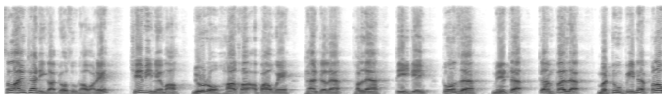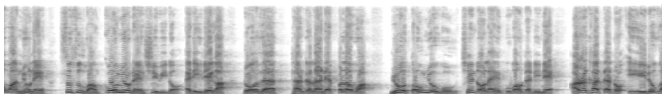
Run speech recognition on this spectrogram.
စလိုင်းထန်နီကပြောဆိုထားပါတယ်။ချင်းပြည်နယ်မှာမြို့တော်ဟာခါအပါအဝင်ထန်တလန်ဖလန်တီးတိန်တွန်းဆန်မင်းတပ်ကံပတ်လက်မတူပီနဲ့ပလောဝမြို့နယ်စုစုပေါင်း6မြို့နယ်ရှိပြီးတော့အဲ့ဒီတဲကတွန်းဆန်ထန်တလန်နဲ့ပလောဝမြို့3မြို့ကိုချင်းတော်လိုင်းပူပေါင်းတပ်တွေနဲ့အာရခတ်တပ်တော် AA တို့က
